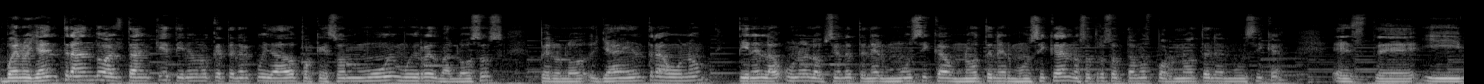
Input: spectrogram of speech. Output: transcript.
bueno, ya entrando al tanque, tiene uno que tener cuidado porque son muy, muy resbalosos. Pero lo, ya entra uno, tiene la, uno la opción de tener música o no tener música. Nosotros optamos por no tener música. Este, y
